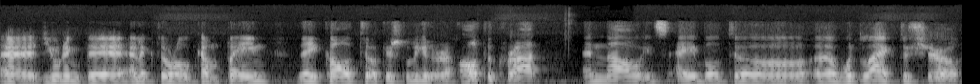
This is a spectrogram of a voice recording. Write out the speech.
uh, during the electoral campaign, they called Turkish leader autocrat, and now it's able to uh, would like to show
